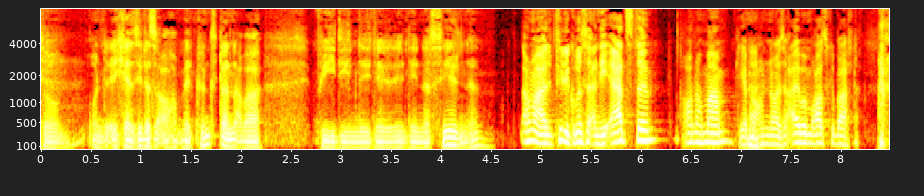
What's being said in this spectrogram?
So. Und ich sehe das auch mit Künstlern, aber wie die, die, die, denen das fehlt, ne? Nochmal viele Grüße an die Ärzte, auch nochmal. Die haben auch ein neues Album rausgebracht.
